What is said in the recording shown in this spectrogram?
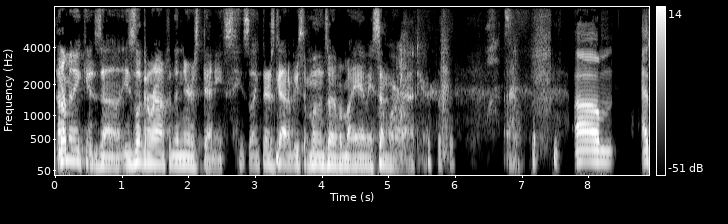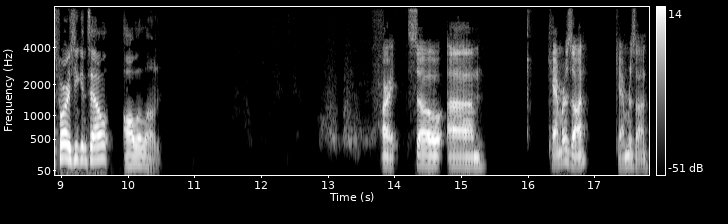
Dominic is uh he's looking around for the nearest Denny's. He's like, there's got to be some moons over Miami somewhere around here. um, as far as you can tell, all alone. All right. So, um, camera's on. Camera's on.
